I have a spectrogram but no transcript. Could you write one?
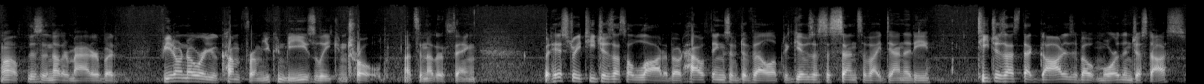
well, this is another matter, but if you don't know where you come from, you can be easily controlled. That's another thing. But history teaches us a lot about how things have developed. It gives us a sense of identity, teaches us that God is about more than just us.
